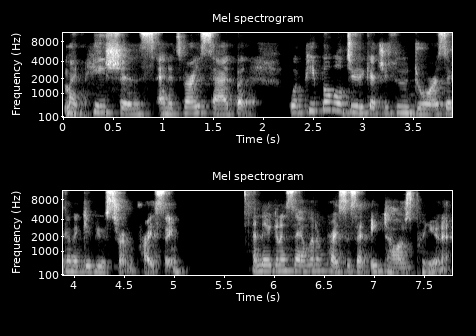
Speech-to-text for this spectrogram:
my patients and it's very sad, but what people will do to get you through the door is they're going to give you a certain pricing. And they're going to say, I'm going to price this at $8 per unit.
